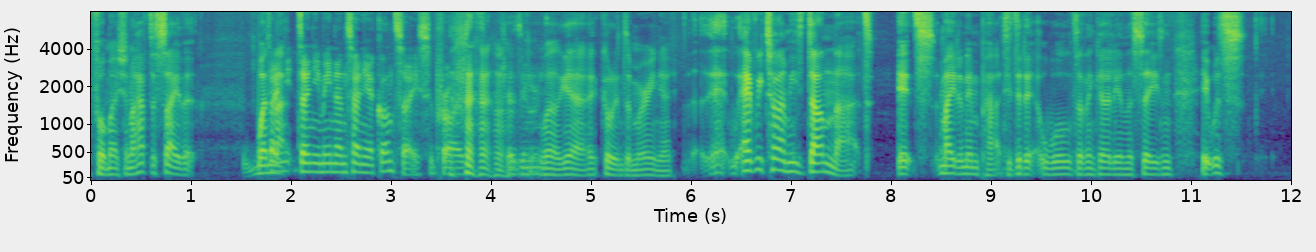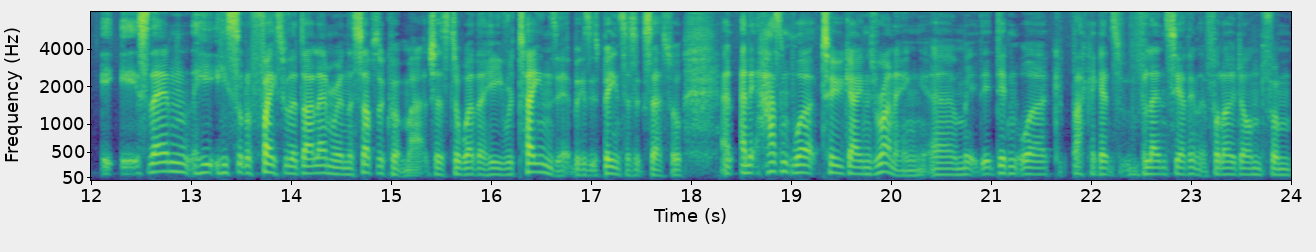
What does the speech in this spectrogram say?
formation. I have to say that when don't, that... don't, you, mean Antonio Conte surprised? well, yeah, according to Mourinho, every time he's done that, it's made an impact. He did it at Wolves, I think, early in the season. It was. It's then he, he's sort of faced with a dilemma in the subsequent match as to whether he retains it because it's been so successful, and, and it hasn't worked two games running. Um, it, it didn't work back against Valencia, I think that followed on from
